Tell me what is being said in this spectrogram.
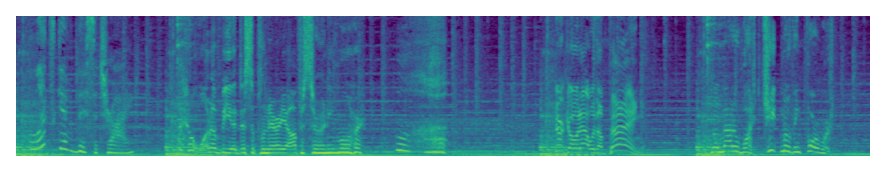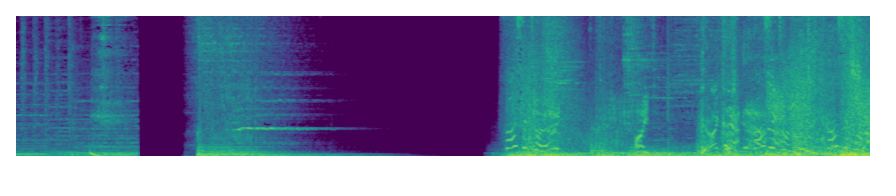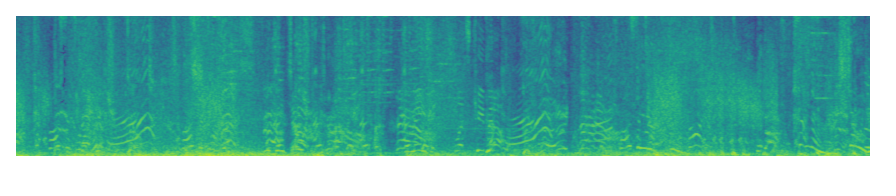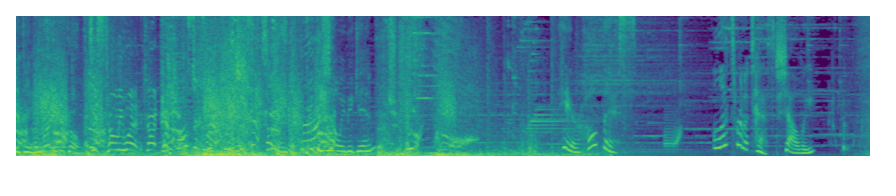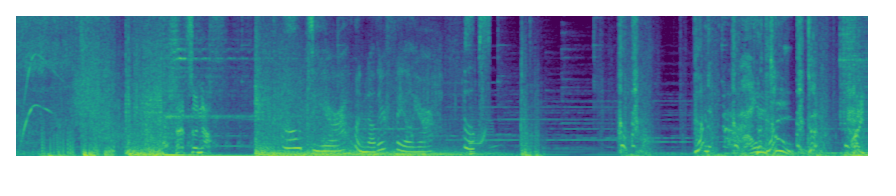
Let's give this a try. I don't want to be a disciplinary officer anymore. You're going out with a bang! No matter what, keep moving forward. False attack! Fight! Here I come! False attack! False attack! False attack! False attack! You can do it! Amazing! Let's keep it up! False attack! Now, shall we begin? I'm ready to go. Just tell me when. Got you. False attack! Shall we begin? Here, hold this. Let's run a test, shall we? That's enough! Oh dear, another failure. Oops. Round two! Fight!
